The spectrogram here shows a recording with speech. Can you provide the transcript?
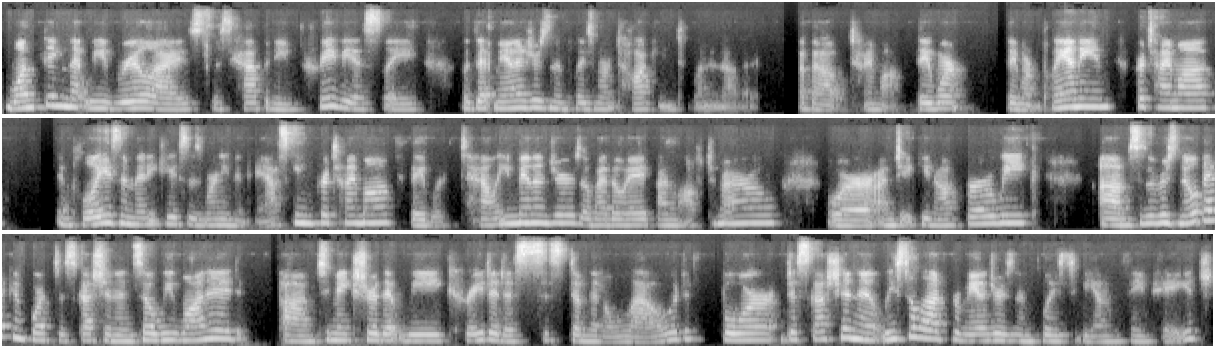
One thing that we realized was happening previously was that managers and employees weren't talking to one another about time off. They weren't they weren't planning for time off. Employees in many cases weren't even asking for time off. They were telling managers, "Oh, by the way, I'm off tomorrow," or "I'm taking off for a week." Um, so there was no back and forth discussion. And so we wanted um, to make sure that we created a system that allowed for discussion and at least allowed for managers and employees to be on the same page.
